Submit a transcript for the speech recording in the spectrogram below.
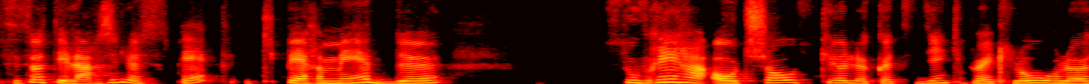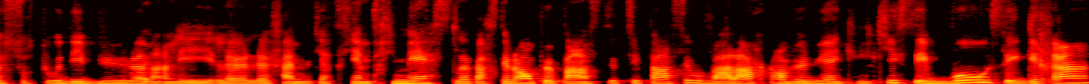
c'est ça, tu élargis le spectre qui permet de s'ouvrir à autre chose que le quotidien qui peut être lourd, là, surtout au début, là, dans les, le, fameux quatrième trimestre, parce que là, on peut penser, penser aux valeurs qu'on veut lui inculquer. C'est beau, c'est grand,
